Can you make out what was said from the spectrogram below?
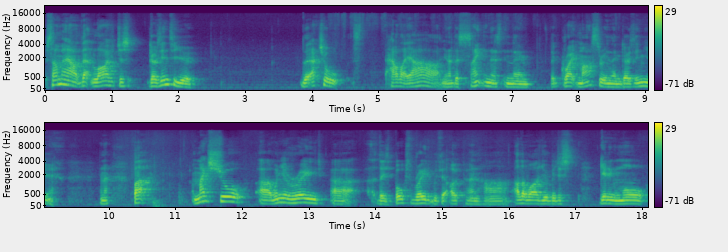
somehow that life just goes into you. The actual how they are, you know, the saintliness in them, the great mastery in them goes in you, you know. But make sure uh, when you read uh, these books, read with your open heart. Otherwise, you'll be just getting more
